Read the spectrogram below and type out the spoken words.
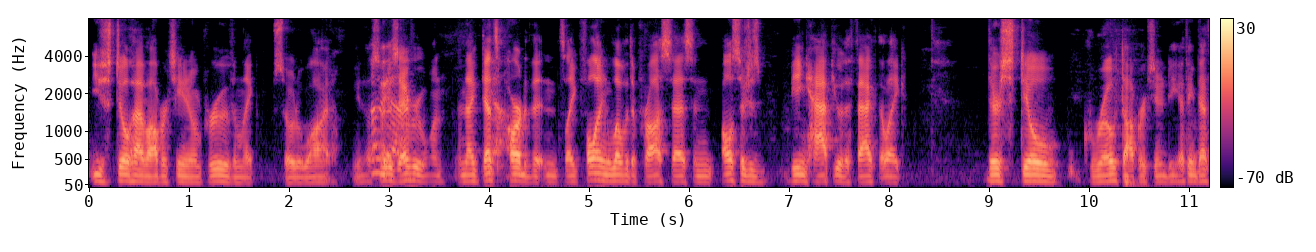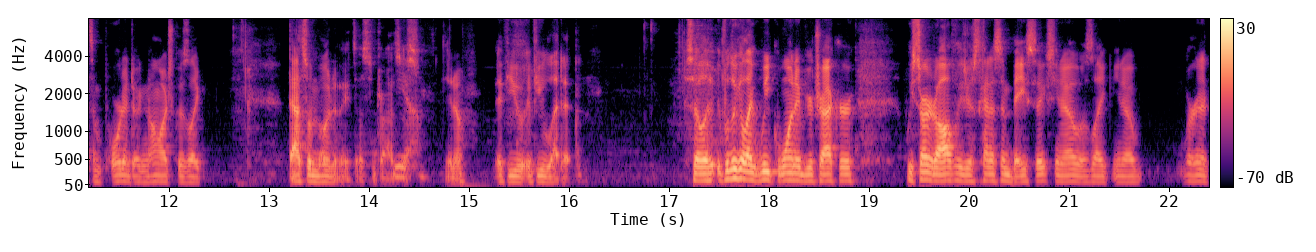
you still have opportunity to improve and like so do I. You know, Oh, so does everyone. And like that's Yeah. part of it. And it's like falling in love with the process and also just being happy with the fact that like there's still growth opportunity. I think that's important to acknowledge because like that's what motivates us and drives us, you know, if you if you let it. So if we look at like week one of your tracker, we started off with just kind of some basics, you know, it was like, you know, we're gonna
